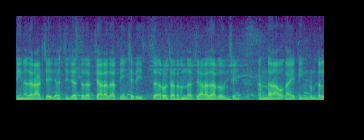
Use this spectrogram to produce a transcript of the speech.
तीन हजार आठशे जास्तीत जास्त दर चार हजार तीनशे तीस सर्वसाधारण दर चार हजार दोनशे. कंदर आवक आहे तीन क्विंटल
